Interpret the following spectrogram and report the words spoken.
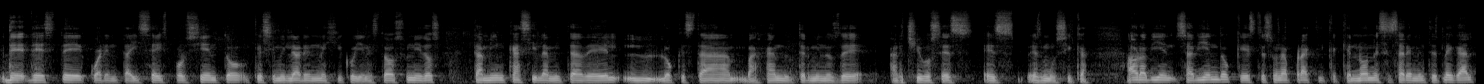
De, de este 46%, que es similar en México y en Estados Unidos, también casi la mitad de él lo que está bajando en términos de archivos es, es, es música. Ahora bien, sabiendo que esta es una práctica que no necesariamente es legal,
